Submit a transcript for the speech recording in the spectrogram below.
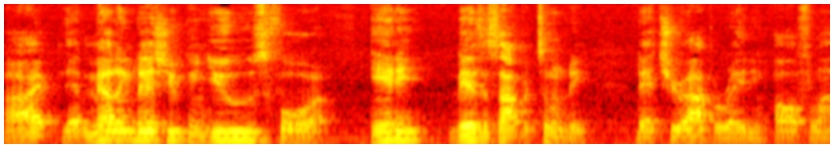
All right, that mailing list you can use for any business opportunity that you're operating offline.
